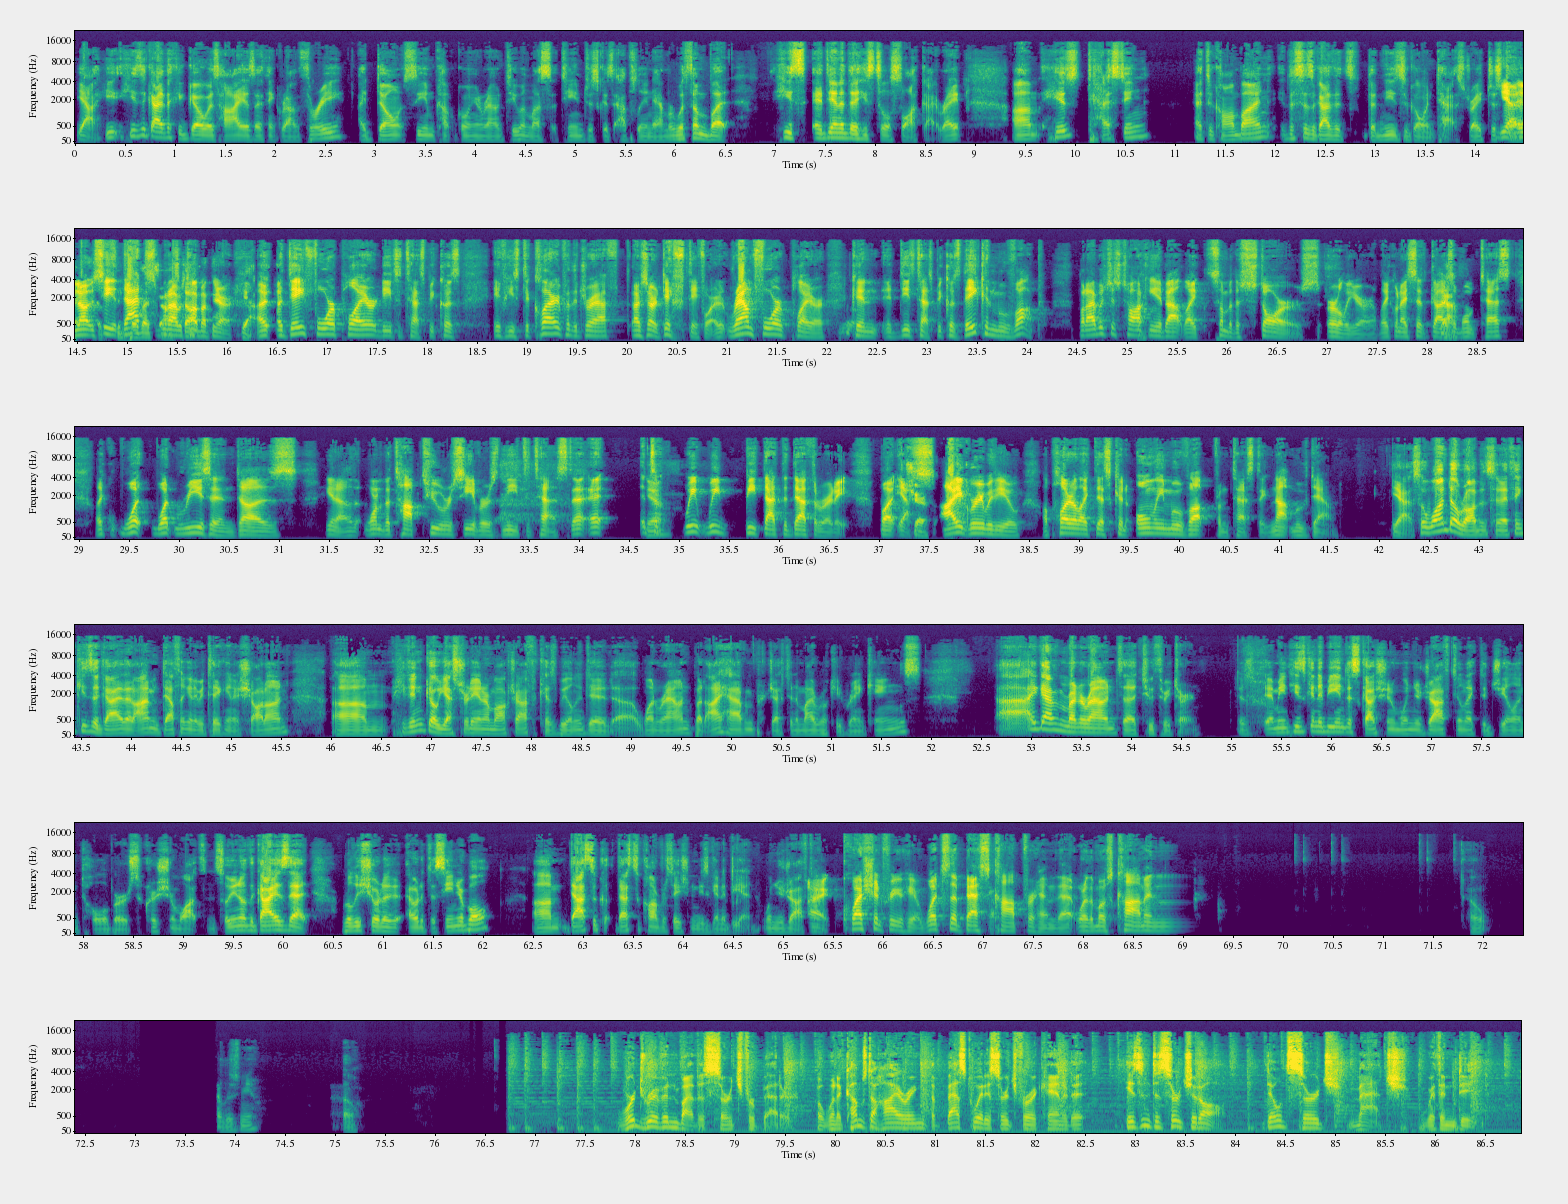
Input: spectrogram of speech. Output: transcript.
yeah he, he's a guy that could go as high as i think round three. I don't see him come, going around two unless a team just gets absolutely enamored with him but he's at the end of the day he's still a slot guy right? Um his testing at the combine, this is a guy that's that needs to go and test, right? Just yeah, to, you know, see, that's what I was talking about there. Yeah, a, a, day four player needs a test because if he's declaring for the draft, I'm sorry, day, day four, round four player can it needs test because they can move up. But I was just talking about like some of the stars earlier, like when I said guys yeah. that won't test, like what what reason does you know one of the top two receivers need to test? It's yeah. a, we we beat that to death already. But yes, sure. I agree with you. A player like this can only move up from testing, not move down. Yeah. So Wan'Dale Robinson, I think he's a guy that I'm definitely going to be taking a shot on. Um, he didn't go yesterday in our mock draft because we only did uh, one round, but I have him projected in my rookie rankings. Uh, I got him right around uh, two, three turn. Is I mean, he's going to be in discussion when you're drafting like the Jalen Tolberts, Christian Watson. So you know the guys that really showed it out at the Senior Bowl. Um, that's the that's the conversation he's going to be in when you're drafting. All right, question for you here: What's the best comp for him that, or the most common? Oh, I losing you. Oh. We're driven by the search for better, but when it comes to hiring, the best way to search for a candidate isn't to search at all. Don't search. Match with Indeed.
